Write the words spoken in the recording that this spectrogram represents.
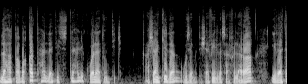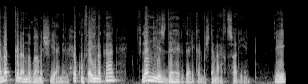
لها طبقتها التي تستهلك ولا تنتج. عشان كده وزي ما أنتم شايفين اللي صار في العراق إذا تمكن النظام الشيعي من الحكم في أي مكان لن يزدهر ذلك المجتمع اقتصاديا. ليه؟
